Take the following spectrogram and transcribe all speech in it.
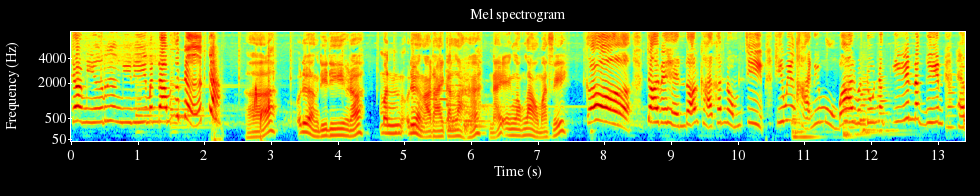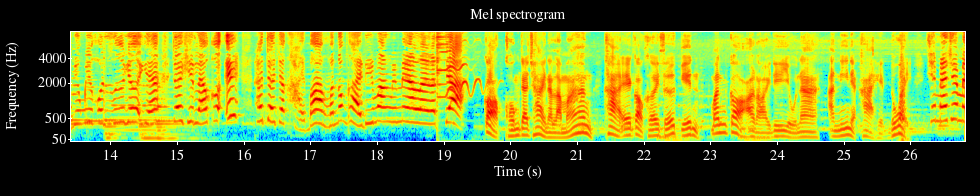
เจ้ามีเรื่องดีๆมันนำเสนอจ้ะฮะเรื่องดีๆเหรอมันเรื่องอะไรกันล่ะฮะไหนเองลองเล่ามาสิ ก็จอยไปเห็นร้านขายขนมจีบ ที่วิ่งขายในหมู่บ้านมันดูน่ากินน่ากิน แถมยังมีคนซื้อเยอะแยะจอยคิดแล้วก็เอ๊ะ ถ้าจอยจะขายบ้าง มันต้องขายดีมากแน่ๆเลยละจ้ะก็คงจะใช่นั่นละมั้งข้าเองก็เคยซื้อกิน มันก็อร่อยดีอยู่นะ อันนี้เนี่ยข้าเห็นด้วย ใช่ไหมใช่ไหม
